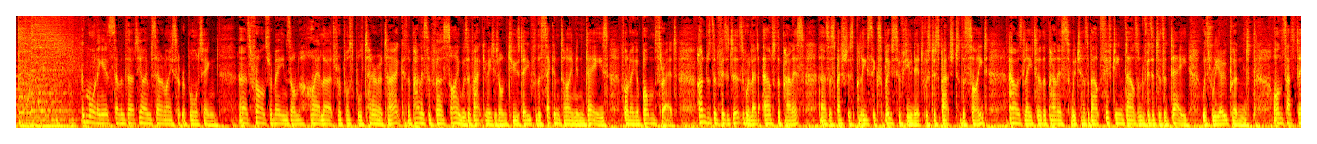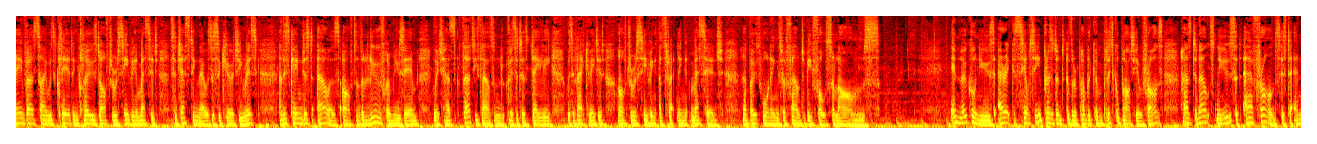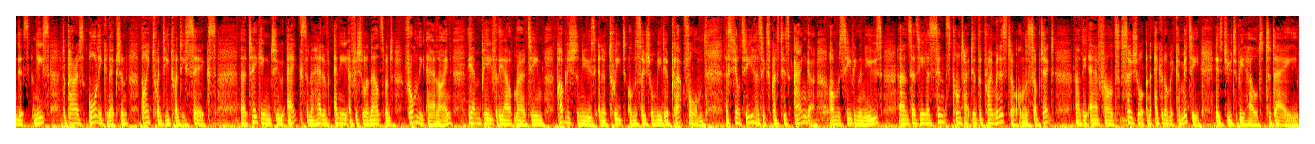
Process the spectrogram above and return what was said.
Good morning, it's 7.30. I'm Sarah Lysett reporting. As France remains on high alert for a possible terror attack, the Palace of Versailles was evacuated on Tuesday for the second time in days following a bomb threat. Hundreds of visitors were led out of the palace as a specialist police explosive unit was dispatched to the site. Hours later, the palace, which has about 15,000 visitors a day, was reopened. On Saturday, Versailles was cleared and closed after receiving a message suggesting there was a security risk. And this came just hours after the Louvre Museum, which has 30,000 visitors daily, was evacuated after receiving a threatening message. Uh, both warnings were found to be false alarms. In local news, Eric Ciotti, president of the Republican political party in France, has denounced news that Air France is to end its Nice to Paris Orly connection by 2026. Uh, taking to X and ahead of any official announcement from the airline, the MP for the Alpes-Maritimes published the news in a tweet on the social media platform. Uh, Ciotti has expressed his anger on receiving the news and says he has since contacted the Prime Minister on the subject. Uh, the Air France Social and Economic Committee is due to be held today.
